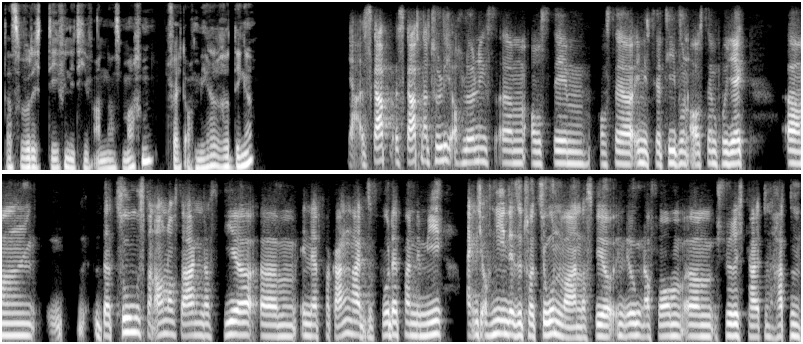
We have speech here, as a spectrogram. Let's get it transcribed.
das würde ich definitiv anders machen? Vielleicht auch mehrere Dinge? Ja, es gab, es gab natürlich auch Learnings ähm, aus, dem, aus der Initiative und aus dem Projekt. Ähm, dazu muss man auch noch sagen, dass wir ähm, in der Vergangenheit, also vor der Pandemie, eigentlich auch nie in der Situation waren, dass wir in irgendeiner Form ähm, Schwierigkeiten hatten,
